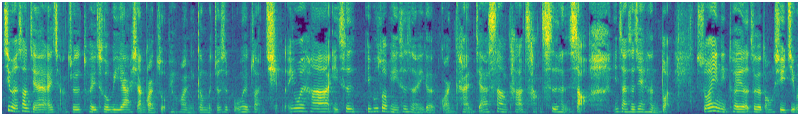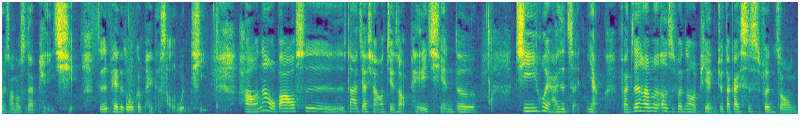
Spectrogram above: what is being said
基本上简单来讲，就是推出 VR 相关作品的话，你根本就是不会赚钱的，因为他一次一部作品一次只能一个人观看，加上他场次很少，影展时间也很短，所以你推的这个东西基本上都是在赔钱，只是赔得多跟赔得少的问题。好，那我不知道是大家想要减少赔钱的。机会还是怎样？反正他们二十分钟的片就大概四十分钟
